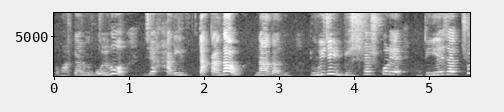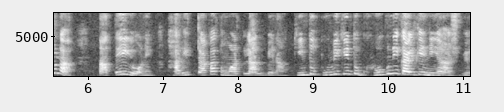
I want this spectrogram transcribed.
তোমাকে আমি বলব যে হাড়ির টাকা দাও? না, দাদু, তুমি যেই বিশ্বাস করে দিয়ে যাচ্ছ না তাতেই অনেক। হাড়ির টাকা তোমার লাগবে না। কিন্তু তুমি কিন্তু ঘুগনি কালকে নিয়ে আসবে।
